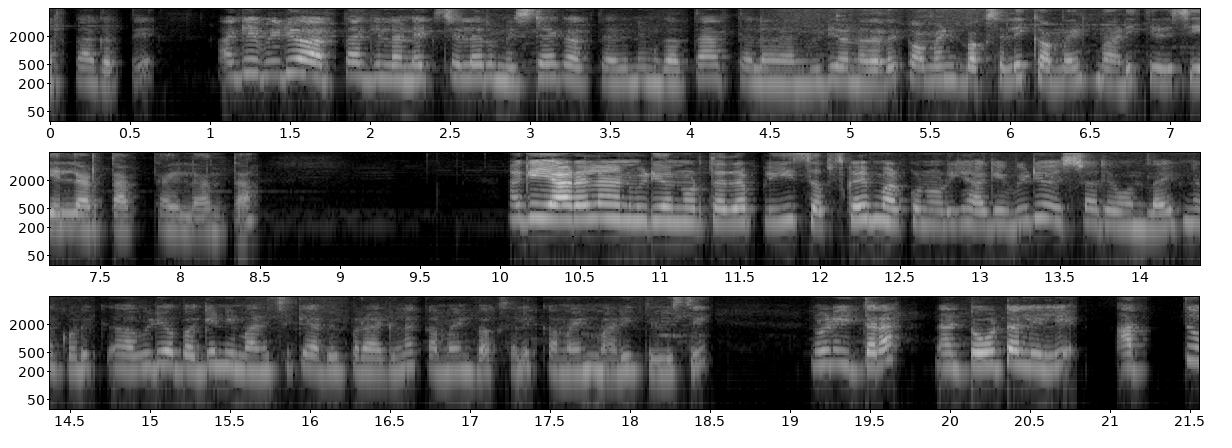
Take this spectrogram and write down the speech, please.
ಅರ್ಥ ಆಗುತ್ತೆ. ಹಾಗೆ ವಿಡಿಯೋ ಅರ್ಥ ಆಗಿಲ್ಲ ನೆಕ್ಸ್ಟ್ ಎಲ್ಲರೂ ಮಿಸ್ಟೇಕ್ ಆಗ್ತಾ ಇದೆ, ನಿಮ್ಗೆ ಅರ್ಥ ಆಗ್ತಾ ಇಲ್ಲ ನನ್ನ ವಿಡಿಯೋ ಅನ್ನೋದಾದರೆ ಕಮೆಂಟ್ ಬಾಕ್ಸಲ್ಲಿ ಕಮೆಂಟ್ ಮಾಡಿ ತಿಳಿಸಿ ಎಲ್ಲಿ ಅರ್ಥ ಆಗ್ತಾ ಇಲ್ಲ ಅಂತ. ಹಾಗೆ ಯಾರೆಲ್ಲ ನನ್ನ ವಿಡಿಯೋ ನೋಡ್ತಾ ಇದ್ದಾರೆ ಪ್ಲೀಸ್ ಸಬ್ಸ್ಕ್ರೈಬ್ ಮಾಡ್ಕೊಂಡು ನೋಡಿ. ಹಾಗೆ ವಿಡಿಯೋ ಇಷ್ಟ ಆದರೆ ಒಂದು ಲೈಕ್ನ ಕೊಡಿ. ವಿಡಿಯೋ ಬಗ್ಗೆ ನಿಮ್ಮ ಅನಿಸಿಕೆ ಅಭಿಪ್ರಾಯಗಳನ್ನ ಕಮೆಂಟ್ ಬಾಕ್ಸಲ್ಲಿ ಕಮೆಂಟ್ ಮಾಡಿ ತಿಳಿಸಿ. ನೋಡಿ, ಈ ಥರ ನಾನು ಟೋಟಲ್ ಇಲ್ಲಿ ಹತ್ತು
